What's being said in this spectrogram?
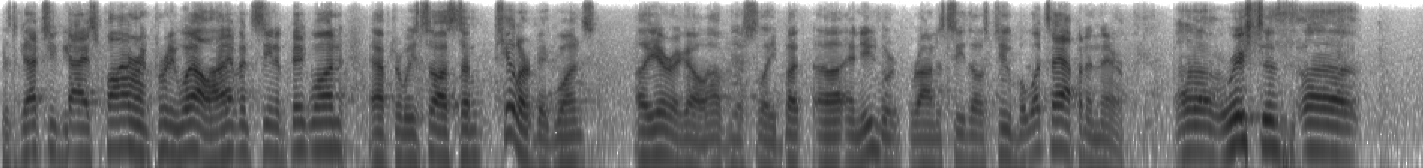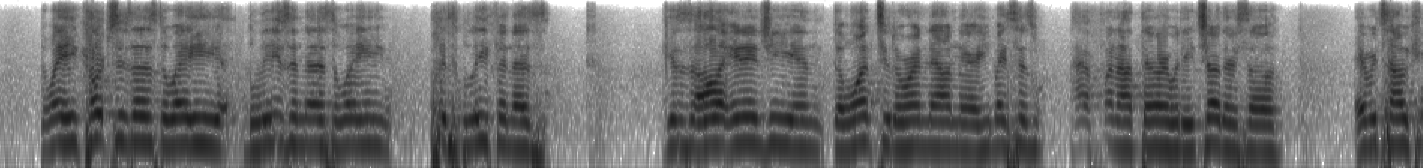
has got you guys firing pretty well. I haven't seen a big one after we saw some killer big ones a year ago, obviously. But uh, and you were around to see those too. But what's happening there? Uh, Rich just uh, the way he coaches us, the way he believes in us, the way he puts belief in us, gives us all the energy and the want to to run down there. He makes us have fun out there with each other. So every time we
